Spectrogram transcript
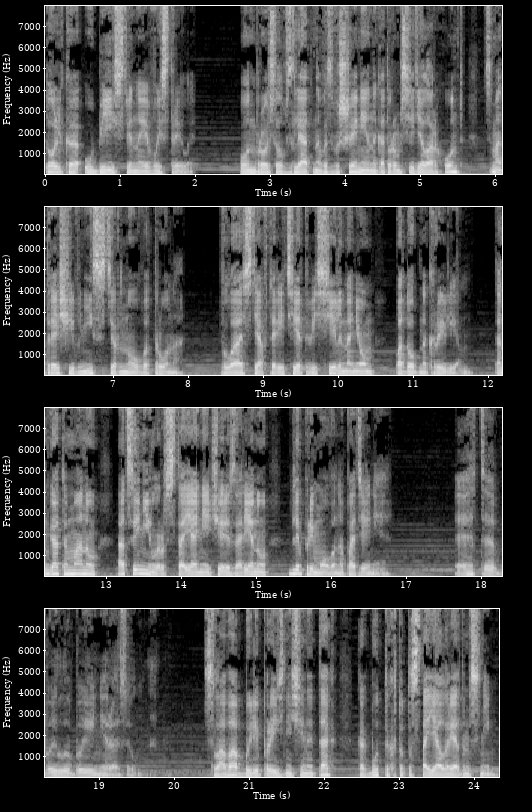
Только убийственные выстрелы. Он бросил взгляд на возвышение, на котором сидел Архонт, смотрящий вниз с тернового трона. Власть и авторитет висели на нем, подобно крыльям. Тангата Ману оценил расстояние через арену для прямого нападения. «Это было бы неразумно». Слова были произнесены так, как будто кто-то стоял рядом с ним.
